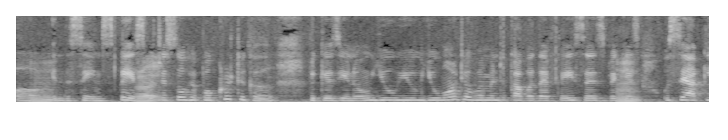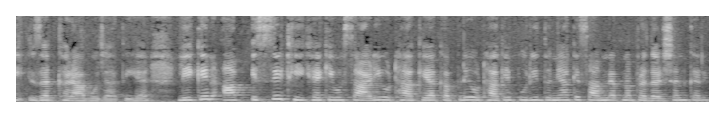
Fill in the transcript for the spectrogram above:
Uh, mm. in the same space Right. which is so hypocritical because you know you you you want your women to cover their faces because mm. उससे आपकी इज़्ज़त खराब हो जाती है लेकिन आप इससे ठीक है कि वो साड़ी उठा के या कपड़े उठा के पूरी दुनिया के सामने अपना प्रदर्शन करें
